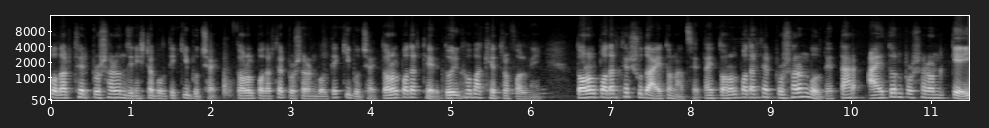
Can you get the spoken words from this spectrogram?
পদার্থের প্রসারণ জিনিসটা বলতে কি বোঝায়? তরল পদার্থের প্রসারণ বলতে কি বোঝায়? তরল পদার্থের দৈর্ঘ্য বা ক্ষেত্রফল নেই। তরল পদার্থের শুধু আয়তন আছে, তাই তরল পদার্থের প্রসারণ বলতে তার আয়তন প্রসারণকেই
